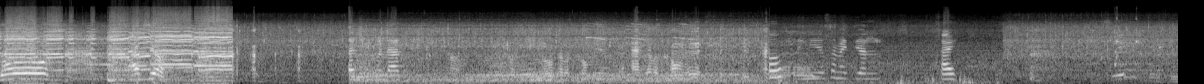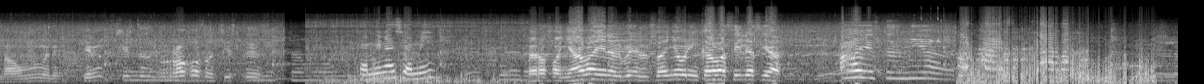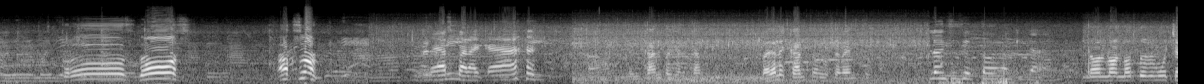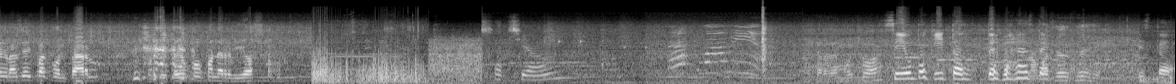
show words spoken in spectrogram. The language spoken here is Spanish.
dos, acción. La chocolate. No se los comían, se los comían. El niño se metió al... Ay. No, hombre. ¿Quieren chistes rojos o chistes? Camina hacia mí. Pero soñaba y en el, el sueño brincaba así le hacía. ¡Ay, esta es mía! Tres, dos, acción. Veas para acá. Le encanta, encanta. Todavía le canto en los eventos. Lo ensucié todo maquillado. No, no, no tuve mucha gracia ahí para contarlo, porque estoy un poco nervioso. Acción. Tardé mucho, ¿ah? Sí, un poquito. Te paraste. Listo.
